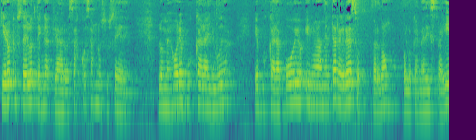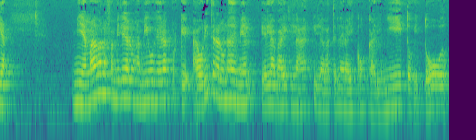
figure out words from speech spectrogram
Quiero que usted lo tenga claro, esas cosas no suceden. Lo mejor es buscar ayuda, es buscar apoyo y nuevamente regreso, perdón por lo que me distraía. Mi llamado a la familia y a los amigos era porque ahorita la luna de miel él la va a aislar y la va a tener ahí con cariñitos y todo,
